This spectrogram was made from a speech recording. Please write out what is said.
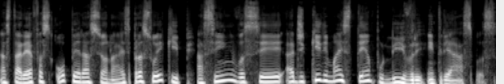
as tarefas operacionais para sua equipe. Assim você adquire mais tempo livre, entre aspas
